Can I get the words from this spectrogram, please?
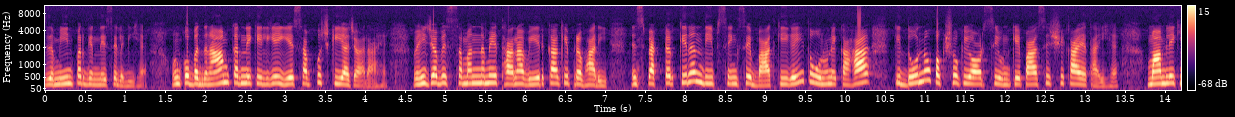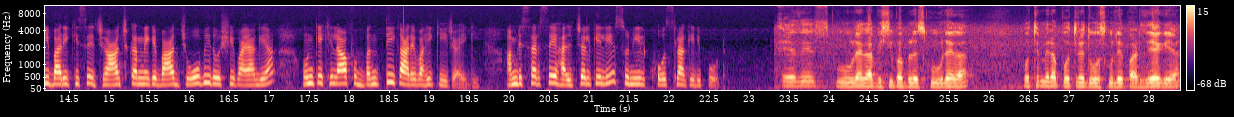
जमीन पर गिरने से लगी है उनको बदनाम करने के लिए ये सब कुछ किया जा रहा है वहीं जब इस संबंध में थाना वेरका के प्रभारी इंस्पेक्टर किरणदीप सिंह से बात की गई तो उन्होंने कहा कि दोनों पक्षों की ओर से उनके पास शिकायत आई है मामले की बारीकी से जांच करने के बाद जो भी दोषी पाया गया उनके खिलाफ बनती कार्यवाही की जाएगी अमृतसर से हलचल के लिए सुनील खोसला की रिपोर्ट ਇਹਦੇ ਸਕੂਲ ਹੈਗਾ ਵਿਸ਼ੂ ਪਬਲਿਕ ਸਕੂਲ ਹੈਗਾ ਉੱਥੇ ਮੇਰਾ ਪੋਤਰੇ ਦੋ ਸਕੂਲੇ ਪੜ੍ਹਦੇ ਹੈਗੇ ਆ।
